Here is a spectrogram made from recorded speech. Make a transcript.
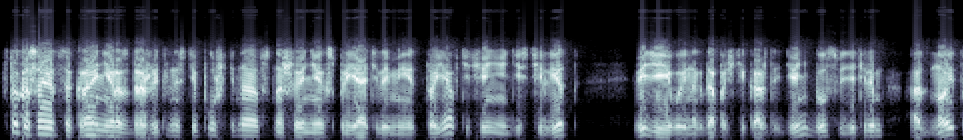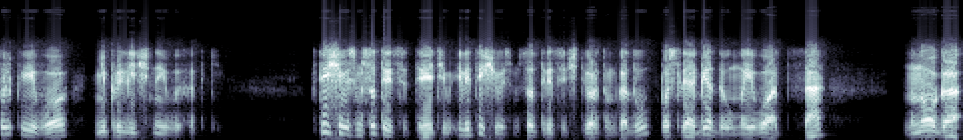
Что касается крайней раздражительности Пушкина в сношениях с приятелями, то я в течение десяти лет, видя его иногда почти каждый день, был свидетелем одной только его неприличной выходки. В 1833 или 1834 году, после обеда у моего отца, много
